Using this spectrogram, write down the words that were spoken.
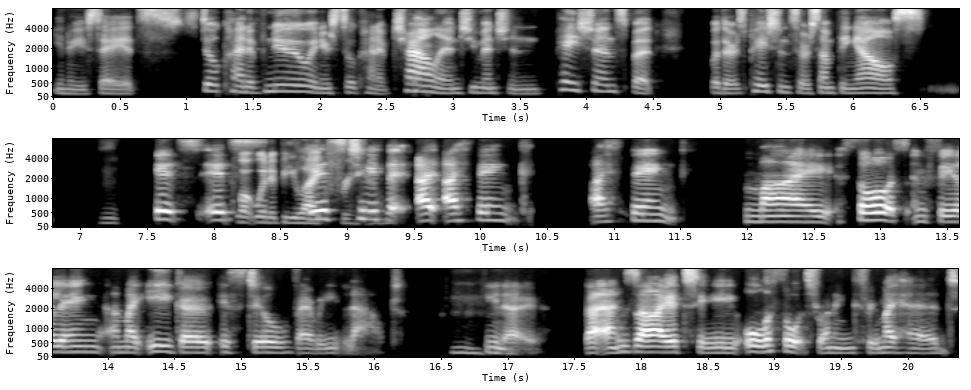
You know, you say it's still kind of new and you're still kind of challenged. You mentioned patience, but whether it's patience or something else, It's it's what would it be like it's for two you? thi- I, I think I think my thoughts and feeling and my ego is still very loud. You Mhm. know, that anxiety, all the thoughts running through my head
